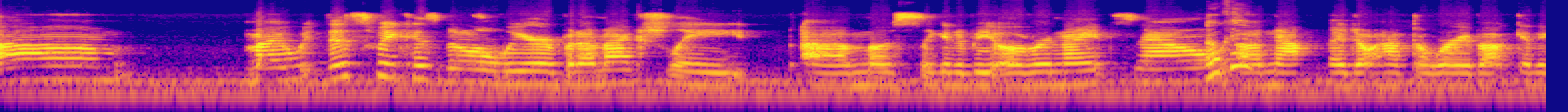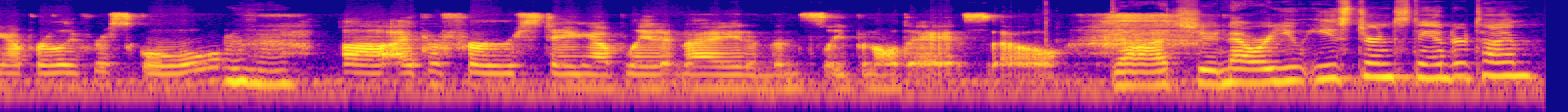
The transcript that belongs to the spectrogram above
Um, my this week has been a little weird, but I'm actually uh, mostly going to be overnights now. Okay. Uh, now I don't have to worry about getting up early for school. Mm-hmm. Uh, I prefer staying up late at night and then sleeping all day. So Got you. Now, are you Eastern Standard Time?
